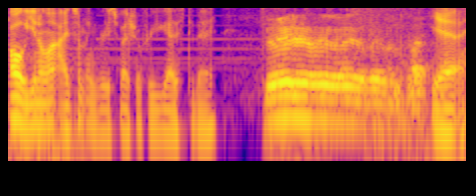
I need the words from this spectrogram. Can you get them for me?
Oh, you know what? I have something very special for you guys today. yeah.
